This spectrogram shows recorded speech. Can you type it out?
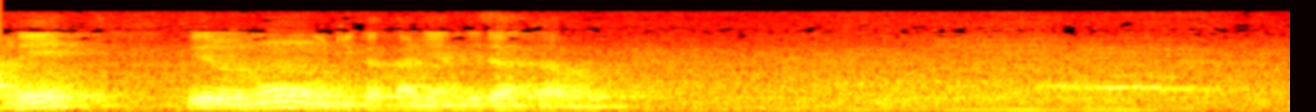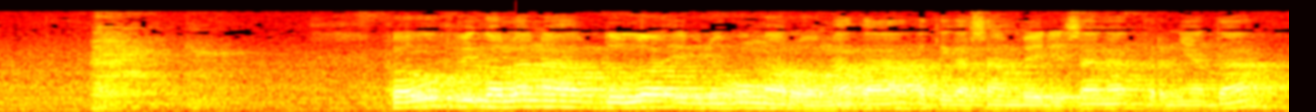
Ahli ilmu jika kalian tidak tahu. Faufiqalana Abdullah ibnu Umar maka ketika sampai di sana ternyata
